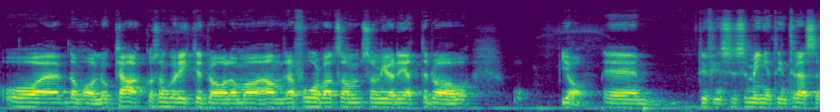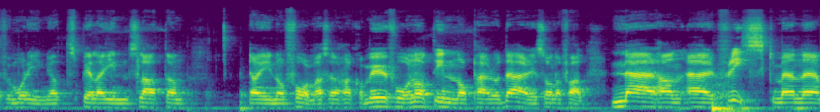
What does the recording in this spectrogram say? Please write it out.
Och eh, de har Lukaku som går riktigt bra. De har andra forwards som, som gör det jättebra. Och, och ja, eh, det finns ju som inget intresse för Mourinho att spela in Zlatan ja, i någon form. Alltså, han kommer ju få något inhopp här och där i sådana fall. När han är frisk. Men eh,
